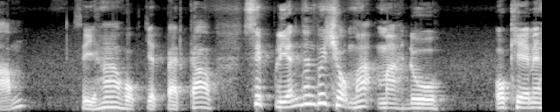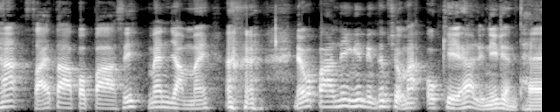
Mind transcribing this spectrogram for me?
ามสี่ห้าหกเจ็ดแปดเก้าสิบเหรียญท่านผู้ชมฮะมาดู โอเคไหมฮะ สายตาปลาปลาสิแม่นยำไหม เดี๋ยวปลาปลานิ่งนิดหนึ่งท่านผู้ชมฮะโอเคฮะเหรียญนี้เหรียญแท้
